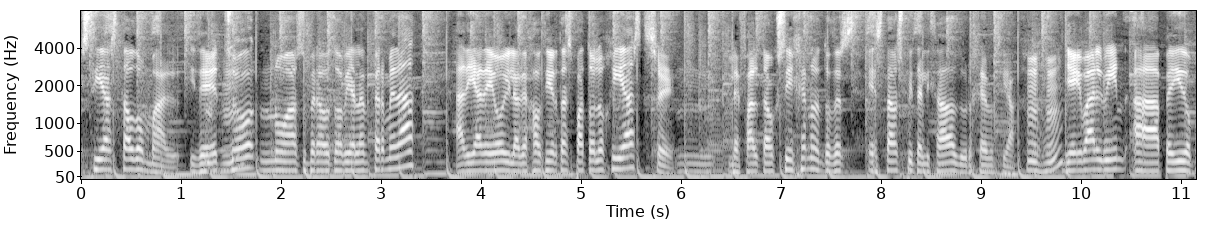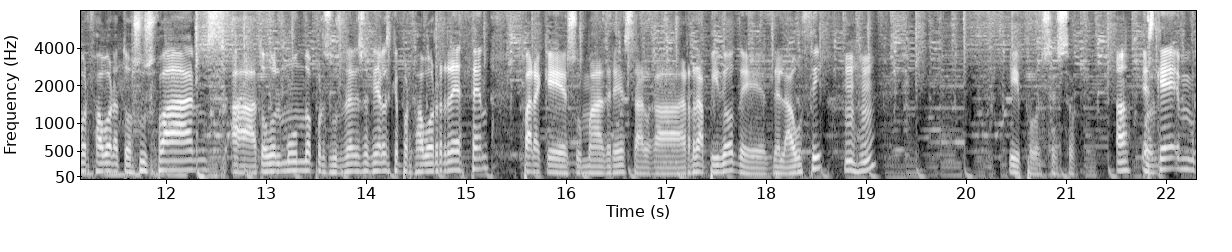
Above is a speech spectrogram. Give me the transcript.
sí ha estado mal y de Ujú. hecho no ha superado todavía la enfermedad. A día de hoy le ha dejado ciertas patologías, mm, le falta oxígeno, entonces está hospitalizada de urgencia. Ujú. J Balvin ha pedido por favor a todos sus fans, a todo el mundo por sus redes sociales que por favor recen para que su madre salga rápido de, de la UCI. Ujú. Y pues eso. Ah, Es que mm,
